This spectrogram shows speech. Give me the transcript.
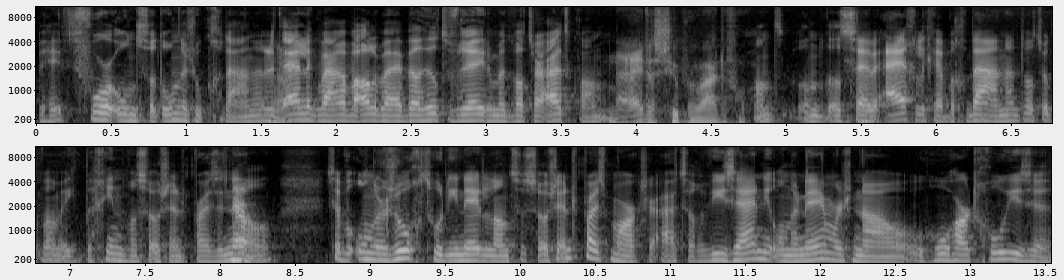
heeft voor ons dat onderzoek gedaan. En uiteindelijk waren we allebei wel heel tevreden met wat eruit kwam. Nee, dat is super waardevol. Want, want wat zij eigenlijk hebben gedaan, en dat was ook wel een beetje het begin van Social Enterprise NL. Ze hebben onderzocht hoe die Nederlandse Social Enterprise markt eruit zag. Wie zijn die ondernemers nou? Hoe hard groeien ze?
